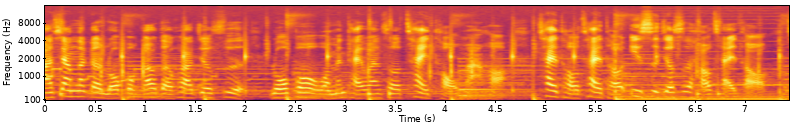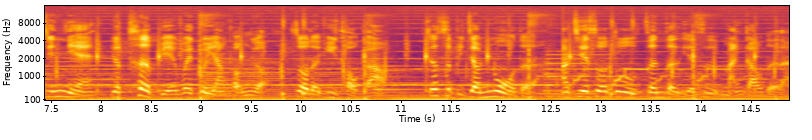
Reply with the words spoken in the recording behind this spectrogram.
啊，像那个萝卜糕的话，就是萝卜，我们台湾说菜头嘛，哈，菜头菜头，意思就是好彩头。今年又特别为贵阳朋友做了芋头糕。就是比较糯的，啊，接受度真的也是蛮高的啦。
